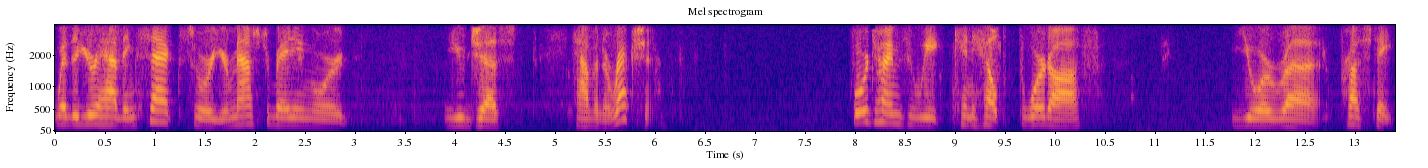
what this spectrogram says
whether you're having sex or you're masturbating or you just have an erection, four times a week can help thwart off your uh, prostate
